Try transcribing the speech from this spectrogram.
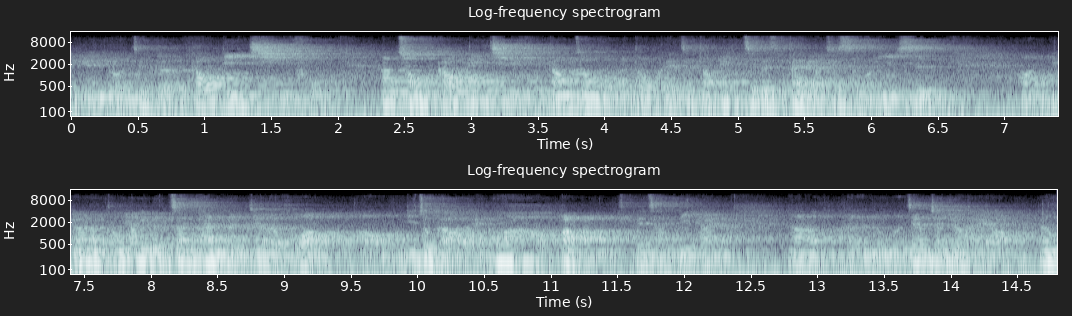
语言有这个高低起伏。那从高低起伏当中，我们都可以知道，哎，这个代表是什么意思？哦，你看同样一个赞叹人家的话。哦你就搞的，哇，好棒，非常厉害。那可能我这样讲就还好。那我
